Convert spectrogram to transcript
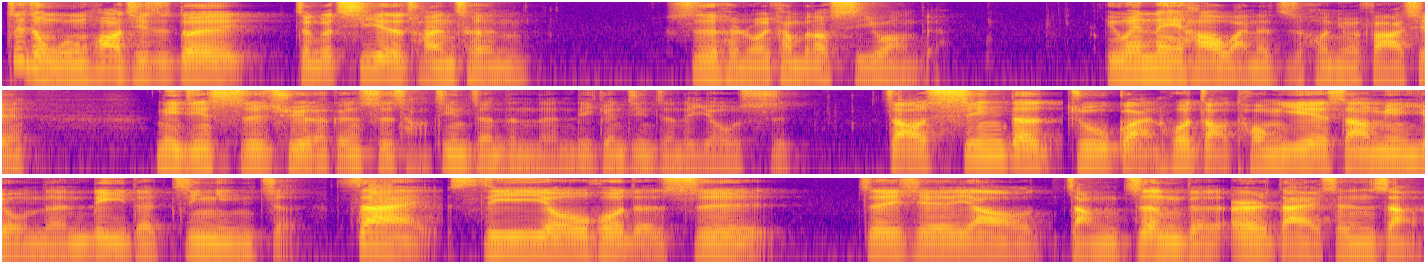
这种文化其实对整个企业的传承。是很容易看不到希望的，因为内耗完了之后，你会发现你已经失去了跟市场竞争的能力跟竞争的优势。找新的主管或找同业上面有能力的经营者，在 CEO 或者是这些要掌政的二代身上，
